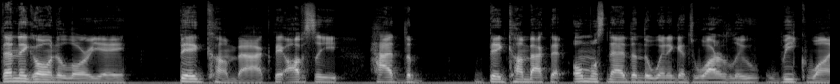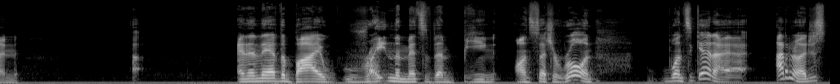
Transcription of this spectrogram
Then they go into Laurier. Big comeback. They obviously had the big comeback that almost netted them the win against Waterloo week one. Uh, and then they have the bye right in the midst of them being on such a roll. And once again, I I don't know. I just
